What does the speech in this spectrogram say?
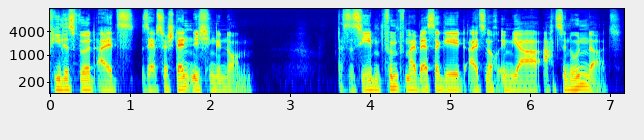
Vieles wird als selbstverständlich hingenommen. Dass es jedem fünfmal besser geht als noch im Jahr 1800.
